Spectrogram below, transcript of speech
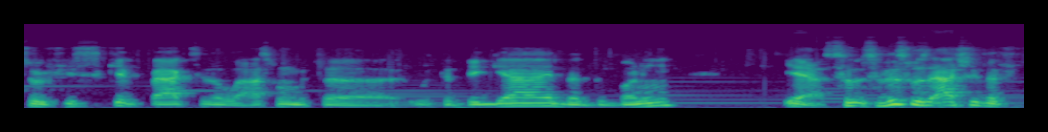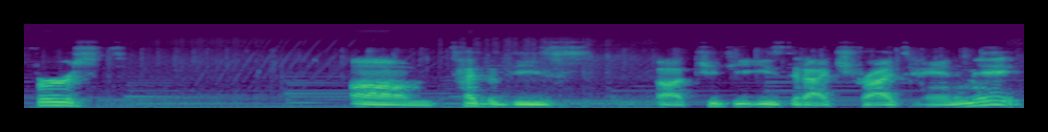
so if you skip back to the last one with the with the big guy, the the bunny, yeah. So so this was actually the first um type of these uh, QTEs that I tried to animate,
